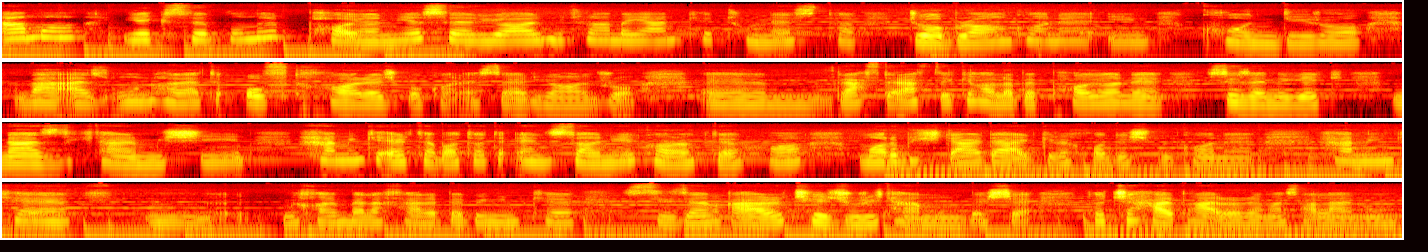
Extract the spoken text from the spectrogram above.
اما یک سوم پایانی سریال می‌تونم بگم که تونست جبران کنه این کندی رو و از اون حالت افت خارج بکنه سریال رو. رفته رفته که حالا به پایان season یک نزدیکتر میشیم. همین که ارتباطات انسانی کاراکترها ما رو بیشتر درگیر خودش می‌کنه. همین که می‌خوایم بالاخره ببینیم که season قراره چجوری تموم بشه. تا چه حد قراره مثلا اون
